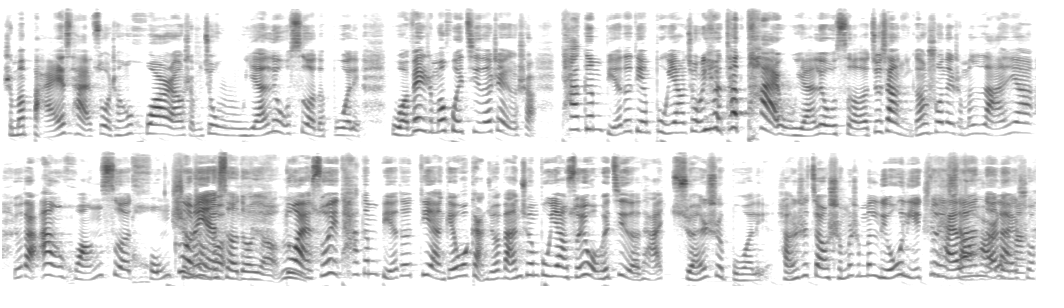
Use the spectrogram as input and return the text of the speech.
什么白菜做成花儿，然后什么就五颜六色的玻璃。我为什么会记得这个事儿？它跟别的店不一样，就是因为它太五颜六色了。就像你刚说那什么蓝呀，有点暗黄色、红，各种颜色都有。对，所以它跟别的店。给我感觉完全不一样，所以我会记得它全是玻璃，好像是叫什么什么琉璃。对台湾的来说，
